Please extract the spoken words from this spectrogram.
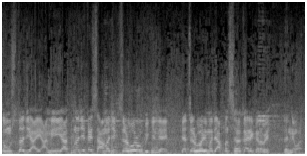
संस्था जी आहे आम्ही यातनं जे काही सामाजिक चळवळ उभी केली आहे त्या चळवळीमध्ये आपण सहकार्य करावे. धन्यवाद.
